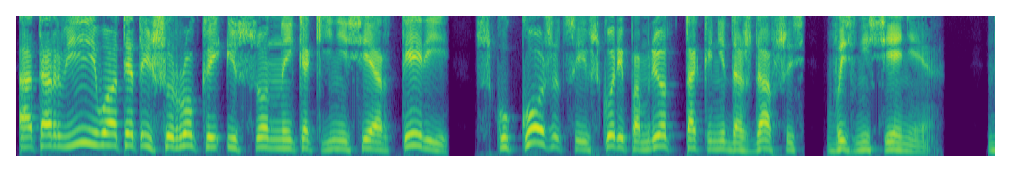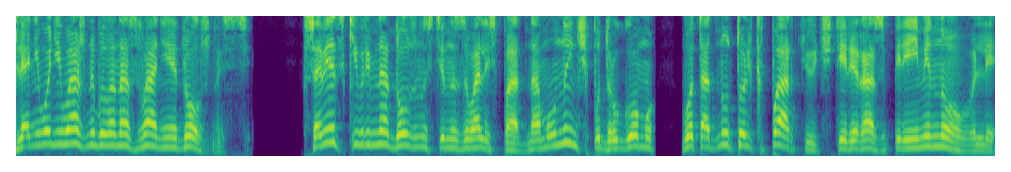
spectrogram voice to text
оторви его от этой широкой и сонной, как Енисей, артерии, скукожится и вскоре помрет, так и не дождавшись вознесения. Для него неважно было название должности. В советские времена должности назывались по одному, нынче по другому. Вот одну только партию четыре раза переименовывали,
